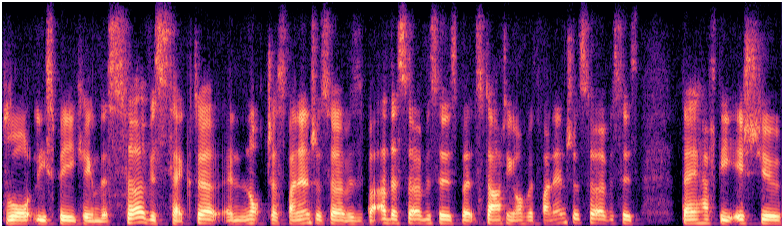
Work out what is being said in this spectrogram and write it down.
broadly speaking, the service sector, and not just financial services, but other services, but starting off with financial services, they have the issue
